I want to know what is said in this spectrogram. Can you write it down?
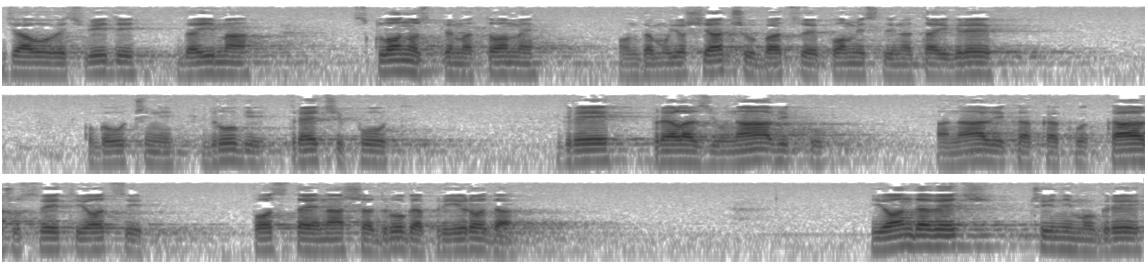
đavo već vidi da ima sklonost prema tome, onda mu još jače ubacuje pomisli na taj greh. Ako ga učini drugi, treći put, greh prelazi u naviku, a navika, kako kažu sveti oci, postaje naša druga priroda. I onda već činimo greh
